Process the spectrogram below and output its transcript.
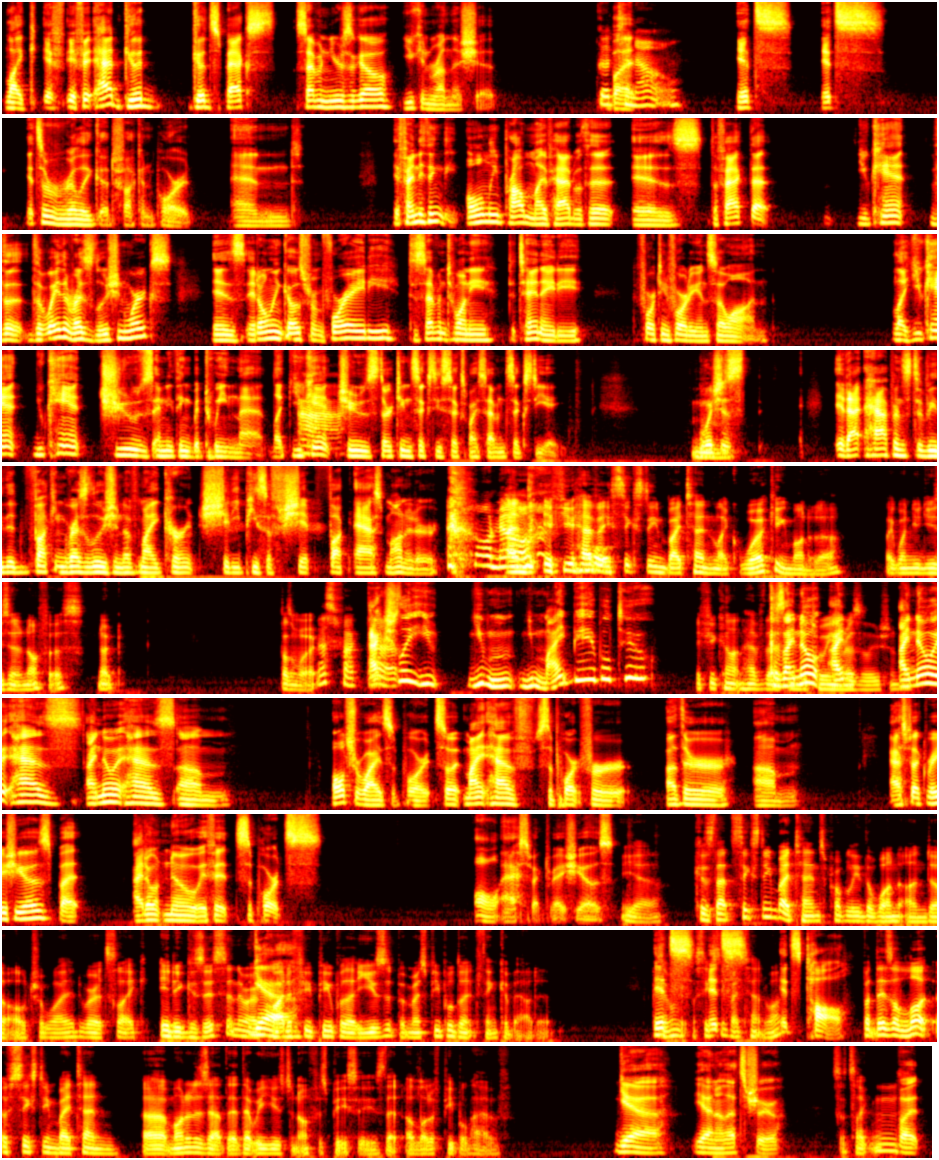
like if if it had good good specs 7 years ago you can run this shit. Good to know. it's it's it's a really good fucking port. And if anything the only problem i've had with it is the fact that you can't the the way the resolution works is it only goes from 480 to 720 to 1080 to 1440 and so on Like you can't you can't choose anything between that. Like you can't Ah. choose 1366 by 768, which Mm. is it that happens to be the fucking resolution of my current shitty piece of shit fuck ass monitor. oh no. And if you have Oh. a 16 by 10 like working monitor, like one you'd use in an office, nope, doesn't work. That's fucked up. Actually, you you you might be able to. If you can't have that 'Cause I know- between I- resolution. I know it has I know it has um ultra wide support, so it might have support for other um aspect ratios, but I don't know if it supports all aspect ratios. Yeah. Because that 16 by 10 is probably the one under ultra wide where it's like it exists and there are quite a few people that use it, but most people don't think about it. It's 16 it's by 10, what? it's tall. But there's a lot of 16 by 10 uh, monitors out there that we used in office PCs that a lot of people have. Yeah. Yeah, no, that's true. So it's like, mm, But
